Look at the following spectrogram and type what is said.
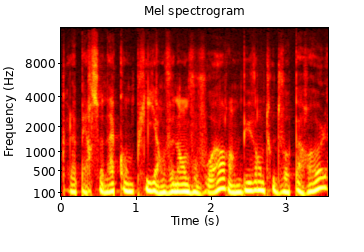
que la personne accomplit en venant vous voir, en buvant toutes vos paroles.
